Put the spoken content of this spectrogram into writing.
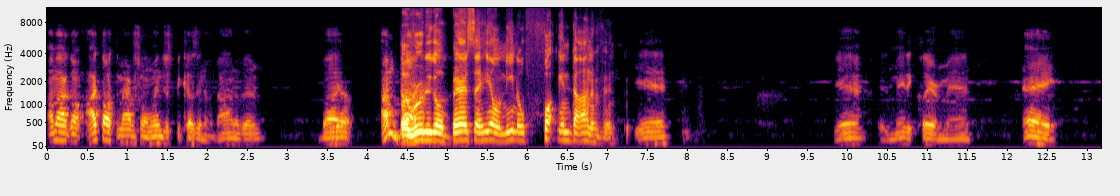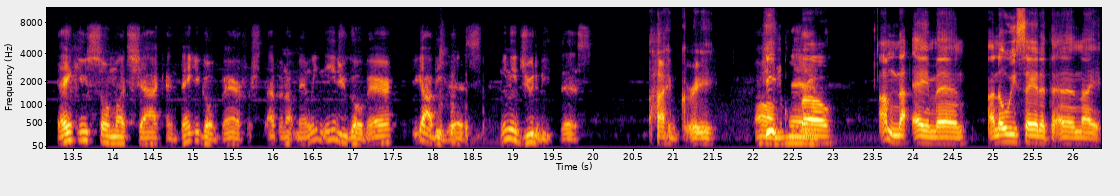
I'm not going. to I thought the Mavericks gonna win just because of no Donovan, but Yeah. I'm But done. Rudy Gobert said he don't need no fucking Donovan. Yeah. Yeah, it made it clear, man. Hey, thank you so much, Shaq, and thank you, Gobert, for stepping up, man. We need you, Gobert. You gotta be this. we need you to be this. I agree. Oh He- man, bro, I'm not. Hey, man, I know we say it at the end of the night,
